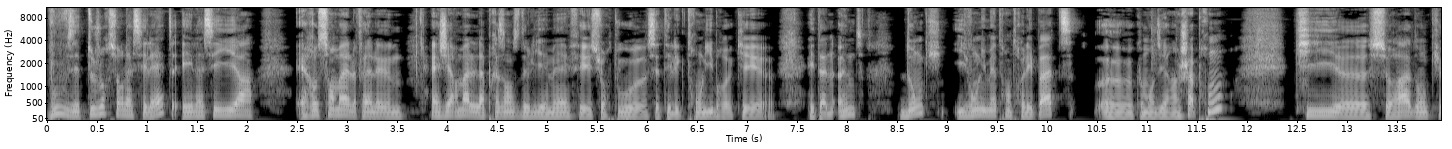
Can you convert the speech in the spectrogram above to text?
vous, vous êtes toujours sur la sellette et la CIA, elle ressent mal, enfin, elle, elle gère mal la présence de l'IMF et surtout euh, cet électron libre qui est euh, Ethan Hunt. Donc, ils vont lui mettre entre les pattes, comment dire, un chaperon qui sera donc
